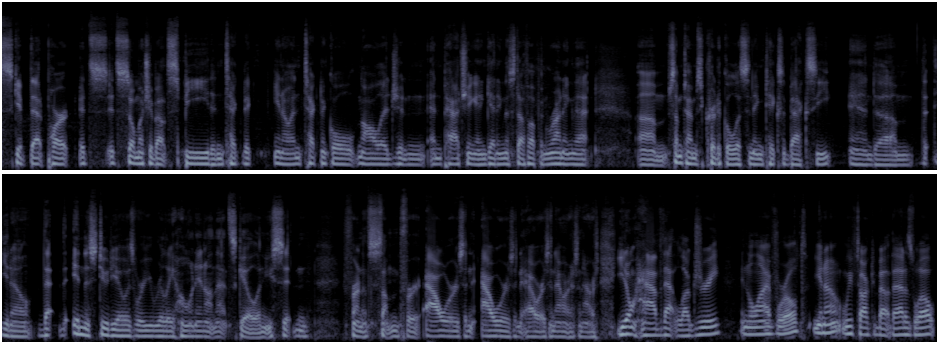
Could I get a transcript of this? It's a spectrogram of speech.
skip that part. It's it's so much about speed and technic, you know, and technical knowledge and and patching and getting the stuff up and running that um, sometimes critical listening takes a back seat. And um, th- you know that in the studio is where you really hone in on that skill, and you sit in front of something for hours and hours and hours and hours and hours. You don't have that luxury in the live world. You know, we've talked about that as well.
